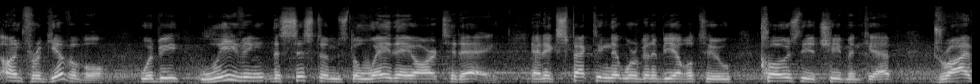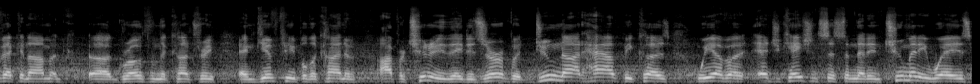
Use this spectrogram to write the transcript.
unforgivable would be leaving the systems the way they are today and expecting that we're going to be able to close the achievement gap, drive economic uh, growth in the country, and give people the kind of opportunity they deserve, but do not have because we have an education system that in too many ways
